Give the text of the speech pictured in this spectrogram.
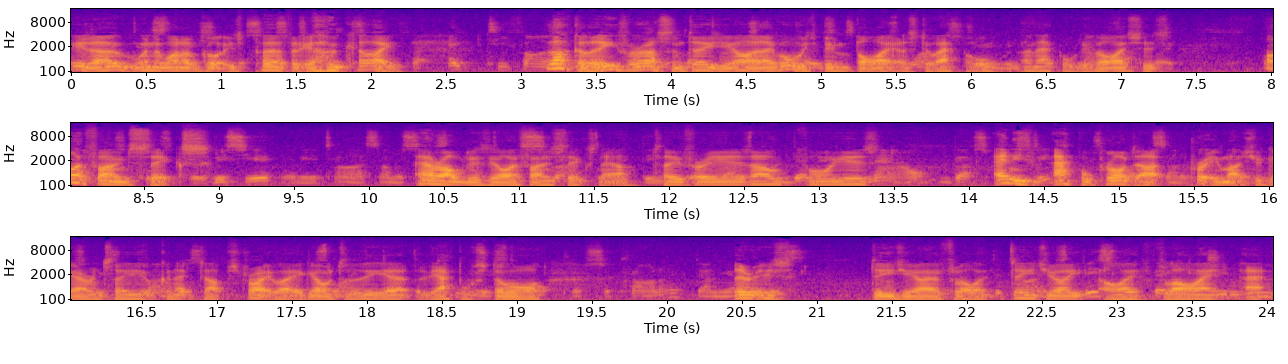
You know, when the one I've got is perfectly okay. Luckily for us and DJI, they've always been biased to Apple and Apple devices. iPhone 6. How old is the iPhone 6 now? Two, three years old? Four years? Any Apple product, pretty much you guarantee it'll connect up straight away. You go onto the uh, the Apple Store, there it is, DJI Fly, DJI Fly app.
